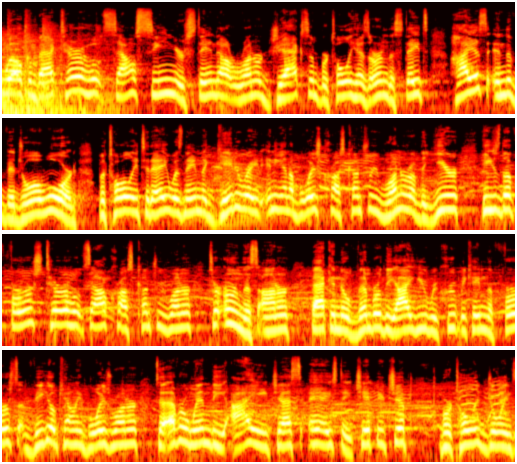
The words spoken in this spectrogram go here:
Welcome back. Terre Haute South senior standout runner Jackson Bertoli has earned the state's highest individual award. Bertoli today was named the Gatorade Indiana Boys Cross Country Runner of the Year. He's the first Terre Haute South cross country runner to earn this honor. Back in November, the IU recruit became the first Vigo County boys runner to ever win the IHSAA State Championship. Bertoli joins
